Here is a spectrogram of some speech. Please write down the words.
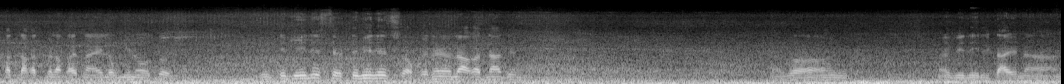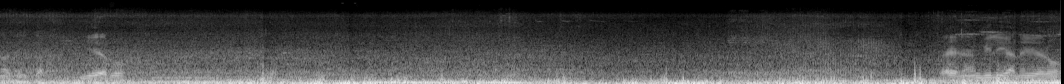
Lakad lakad-lakad pa lang kahit na ilang minuto. 20 minutes, 30 minutes, okay na yung lakad natin. Habang may binili tayo na ano dito, yero. Kaya nang bilihan na yero.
